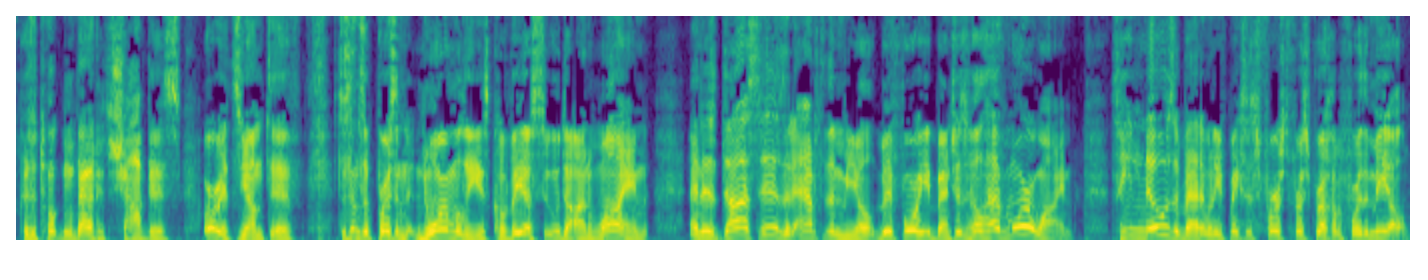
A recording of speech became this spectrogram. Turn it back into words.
Because we're talking about it's Shabbos or it's Yom Tiv. So since a person normally is Koveya Suda on wine, and his das is that after the meal, before he benches, he'll have more wine. So he knows about it when he makes his first first bracha before the meal.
